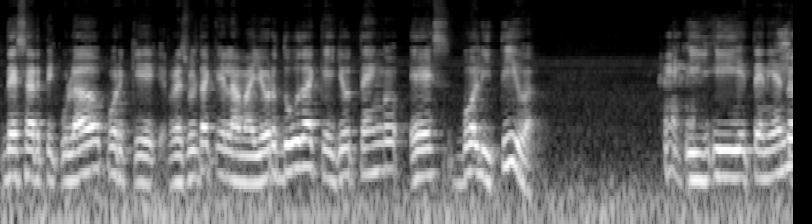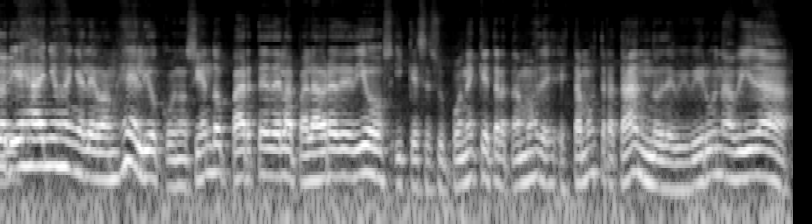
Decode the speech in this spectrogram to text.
desarticulado porque resulta que la mayor duda que yo tengo es volitiva. Y, teniendo 10 años en el Evangelio, conociendo parte de la palabra de Dios y que se supone que tratamos de, estamos tratando de vivir una vida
